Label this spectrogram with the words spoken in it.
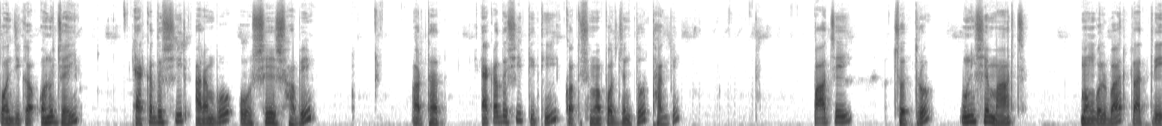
পঞ্জিকা অনুযায়ী একাদশীর আরম্ভ ও শেষ হবে। অর্থাৎ একাদশী তিথি কত সময় পর্যন্ত থাকবে? পাঁচই চৈত্র, উনিশে মার্চ, মঙ্গলবার রাত্রি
